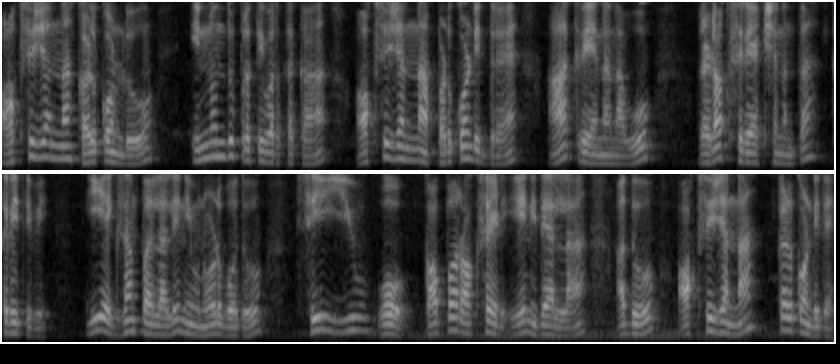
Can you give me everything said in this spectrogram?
ಆಕ್ಸಿಜನ್ನ ಕಳ್ಕೊಂಡು ಇನ್ನೊಂದು ಪ್ರತಿವರ್ತಕ ಆಕ್ಸಿಜನ್ನ ಪಡ್ಕೊಂಡಿದ್ರೆ ಆ ಕ್ರಿಯೆನ ನಾವು ರೆಡಾಕ್ಸ್ ರಿಯಾಕ್ಷನ್ ಅಂತ ಕರಿತೀವಿ. ಈ ಎಕ್ಸಾಂಪಲಲ್ಲಿ ನೀವು ನೋಡ್ಬೋದು C U O copper oxide ಏನಿದೆ ಅಲ್ಲ, ಅದು ಆಕ್ಸಿಜನ್ನ ಕಳ್ಕೊಂಡಿದೆ.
